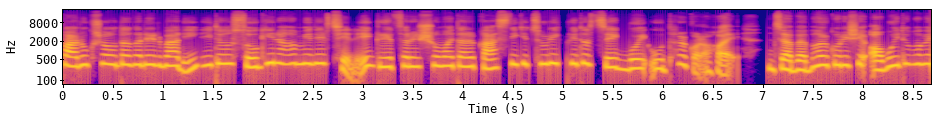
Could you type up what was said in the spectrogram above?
ফারুক সৌদাগারের বাড়ি। মৃত সগির আহমেদের ছেলে গ্রেপ্তারের সময় তার কাছ থেকে চুরিকৃত চেক বই উদ্ধার করা হয়, যা ব্যবহার করে সে অবৈধভাবে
